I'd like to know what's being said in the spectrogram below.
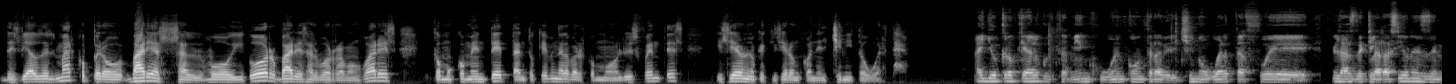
desviados del marco, pero varias salvó Igor, varias salvó Ramón Juárez. Como comenté, tanto Kevin Álvarez como Luis Fuentes hicieron lo que quisieron con el Chinito Huerta yo creo que algo que también jugó en contra del chino Huerta fue las declaraciones en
